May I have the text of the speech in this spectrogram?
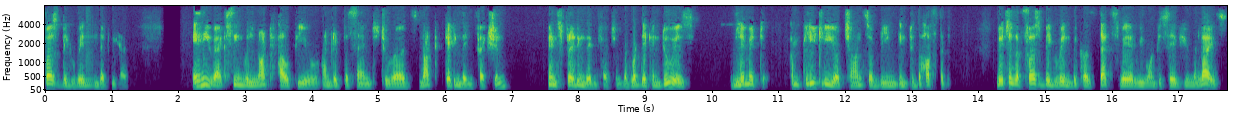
first big win that we have. Any vaccine will not help you 100% towards not getting the infection and spreading the infection. But what they can do is limit completely your chance of being into the hospital, which is the first big win because that's where we want to save human lives.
